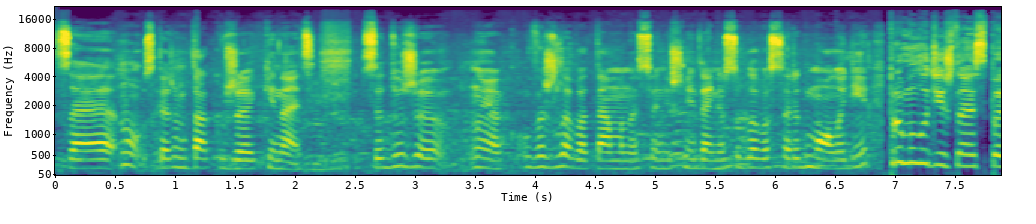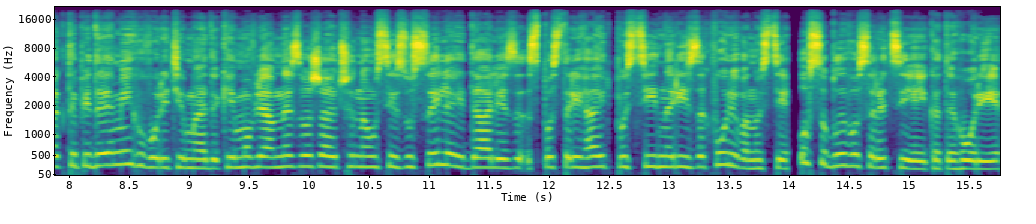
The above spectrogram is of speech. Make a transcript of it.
це, ну скажімо так, вже кінець. Це дуже ну як важлива тема на сьогоднішній день, особливо серед молоді. Молодіжний аспект епідемії говорять і медики. Мовляв, незважаючи на усі зусилля, і далі спостерігають постійний ріст захворюваності, особливо серед цієї категорії.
